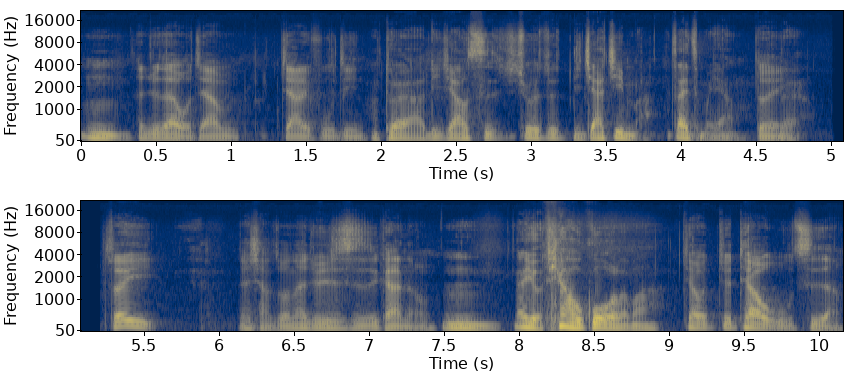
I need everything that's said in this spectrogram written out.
嗯，那就在我家家里附近。对啊，离家是就是离家近嘛，再怎么样。对，对。所以那想说，那就去试试看哦。嗯，那有跳过了吗？跳就跳五次啊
